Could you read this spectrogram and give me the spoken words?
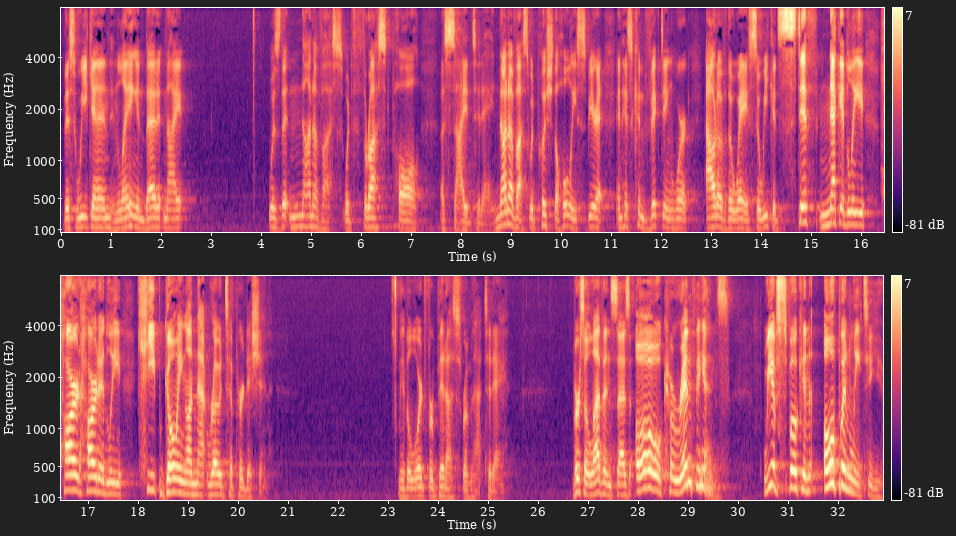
this weekend and laying in bed at night was that none of us would thrust Paul aside today. None of us would push the Holy Spirit and his convicting work out of the way so we could stiff neckedly, hard heartedly keep going on that road to perdition. May the Lord forbid us from that today. Verse 11 says, Oh, Corinthians, we have spoken openly to you.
